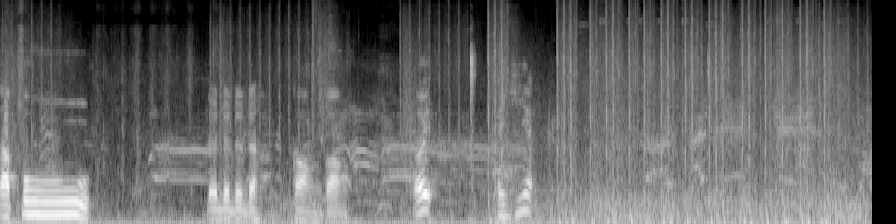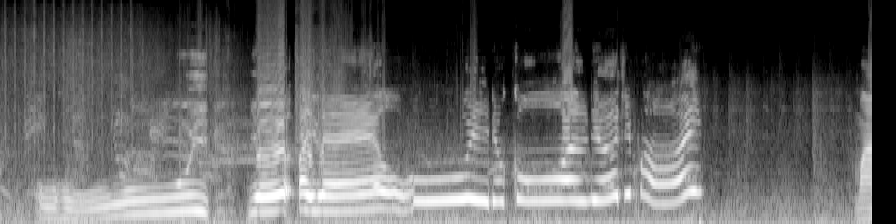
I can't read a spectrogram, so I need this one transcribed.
ตะปูเดี๋ยวเดี๋ยวเดี๋ยวเดี๋ยวกล่องกล่องเอ้ยไอ้เหี้ย โอ้โหเยอะไปแล้วอุ้ยเดี๋ยวก่อนเยอะที่หายมา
